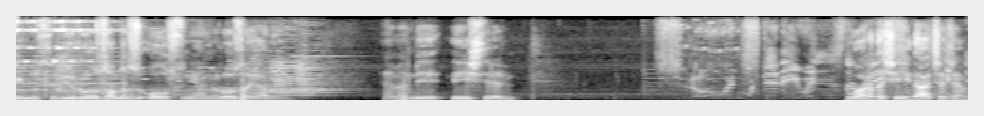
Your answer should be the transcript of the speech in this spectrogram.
En iyisi bir rozamız olsun yani. Rozayı alalım. Hemen bir değiştirelim. Bu arada şeyi de açacağım.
